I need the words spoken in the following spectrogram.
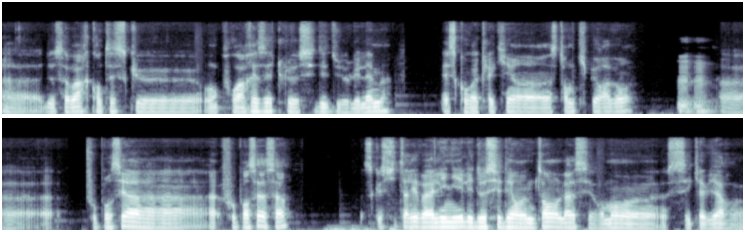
De savoir quand est-ce que on pourra reset le CD de l'LM. Est-ce qu'on va claquer un Stormkeeper avant? Euh, faut penser à faut penser à ça parce que si tu arrives à aligner les deux CD en même temps là c'est vraiment euh, c'est caviar euh,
